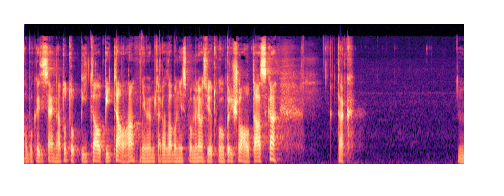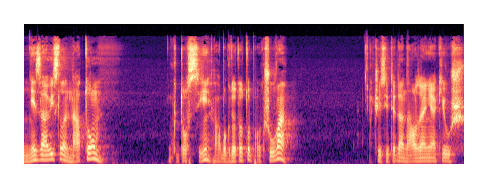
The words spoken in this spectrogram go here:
alebo keď si sa aj na toto pýtal, pýtala, neviem teraz, alebo nespomínam si, od koho prišla otázka, tak nezávisle na tom, kto si, alebo kto toto počúva, či si teda naozaj nejaký už e,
